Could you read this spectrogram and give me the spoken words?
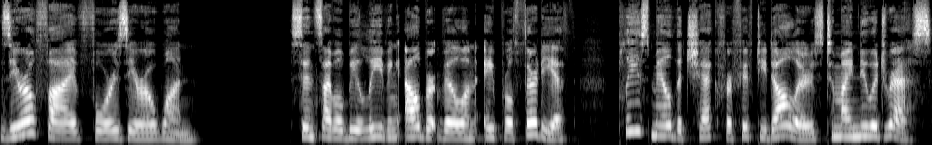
05401. Since I will be leaving Albertville on April 30th, please mail the check for $50 to my new address.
